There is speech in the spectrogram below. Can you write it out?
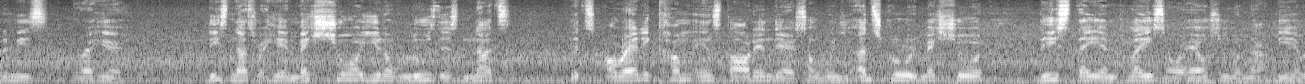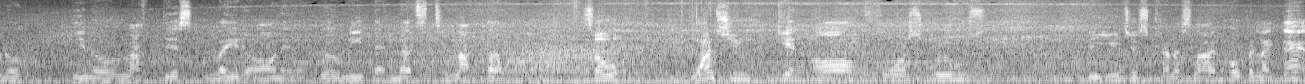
let me right here. These nuts right here make sure you don't lose these nuts it's already come installed in there. So when you unscrew it make sure these stay in place or else you will not be able to you know lock this later on and we'll need that nuts to lock up. So once you get all four screws then you just kind of slide open like that.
